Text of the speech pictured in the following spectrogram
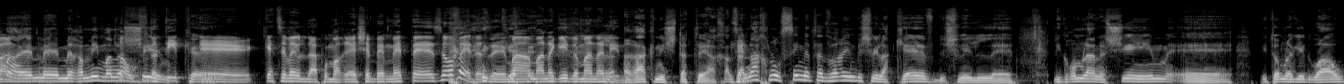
הם מרמים אנשים. עובדתית, כן. קצב הילודה פה מראה שבאמת זה עובד, אז כן. מה נגיד ומה נלין. רק נשתטח. אז כן. אנחנו עושים את הדברים בשביל הכיף, בשביל uh, לגרום לאנשים uh, פתאום להגיד, וואו,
